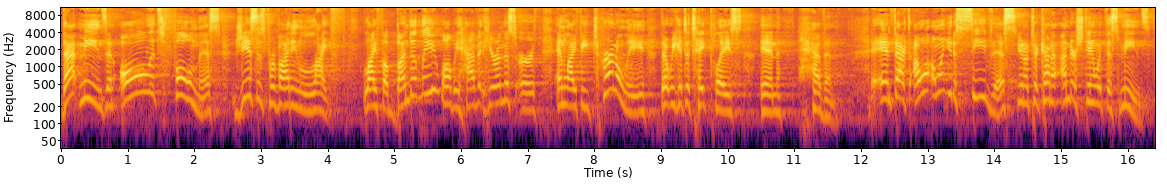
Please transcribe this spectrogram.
That means in all its fullness, Jesus is providing life life abundantly while we have it here on this earth, and life eternally that we get to take place in heaven. In fact, I want you to see this, you know, to kind of understand what this means.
